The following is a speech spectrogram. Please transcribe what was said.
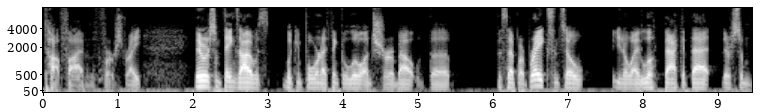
top five in the first right. There were some things I was looking for and I think a little unsure about the the set bar brakes and so you know I look back at that there's some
